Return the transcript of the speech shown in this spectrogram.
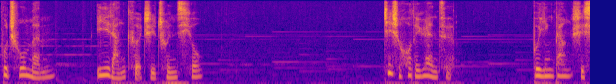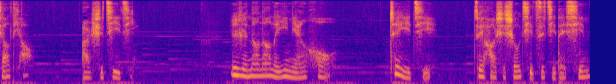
不出门，依然可知春秋。这时候的院子，不应当是萧条。而是寂静。热热闹闹了一年后，这一季，最好是收起自己的心，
